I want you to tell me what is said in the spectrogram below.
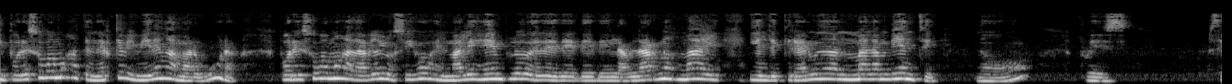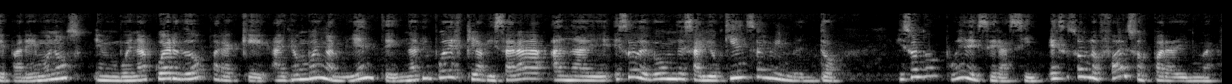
y por eso vamos a tener que vivir en amargura. Por eso vamos a darle a los hijos el mal ejemplo de, de, de, de hablarnos mal y el de crear un mal ambiente. No, pues separémonos en buen acuerdo para que haya un buen ambiente. Nadie puede esclavizar a, nadie. ¿Eso de dónde salió? ¿Quién se lo inventó? Eso no puede ser así. Esos son los falsos paradigmas.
